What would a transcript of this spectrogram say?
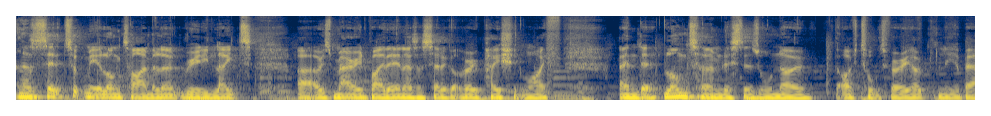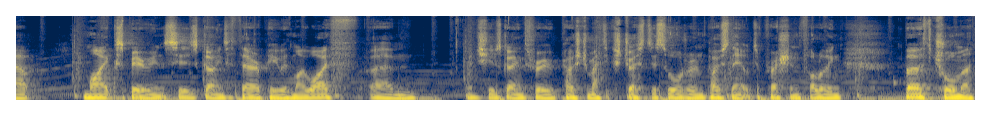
And as I said, it took me a long time. I learned really late. Uh, I was married by then. As I said, I got a very patient wife. And long term listeners will know that I've talked very openly about my experiences going to therapy with my wife um, when she was going through post traumatic stress disorder and postnatal depression following birth trauma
